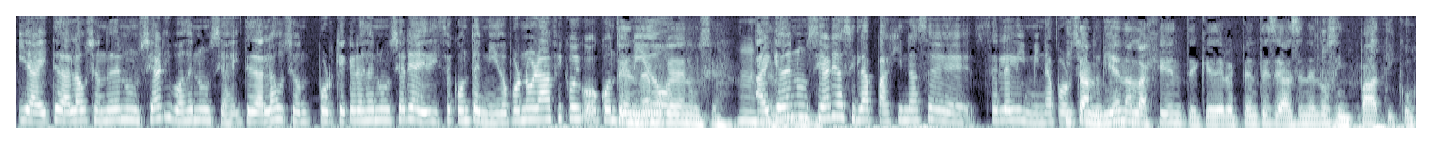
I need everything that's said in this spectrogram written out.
y ahí te da la opción de denunciar y vos denuncias y te da la opción por qué querés denunciar y ahí dice contenido pornográfico y, o contenido. Tenemos que denunciar. Hay que denunciar y así la página se, se le elimina por y también a la gente que de repente se hacen de los simpáticos,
